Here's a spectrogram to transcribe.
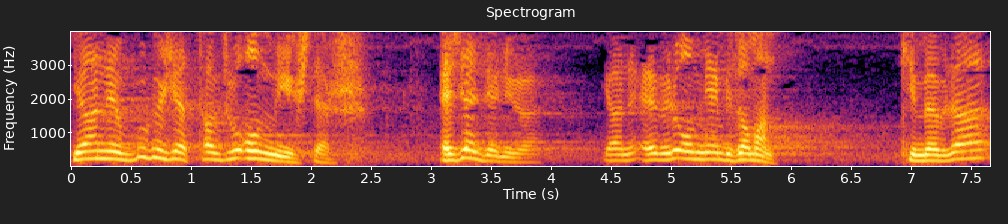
Yani bu gece takdir olmuyor işler. Ezel deniyor. Yani evveli olmayan bir zaman. Ki Mevla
